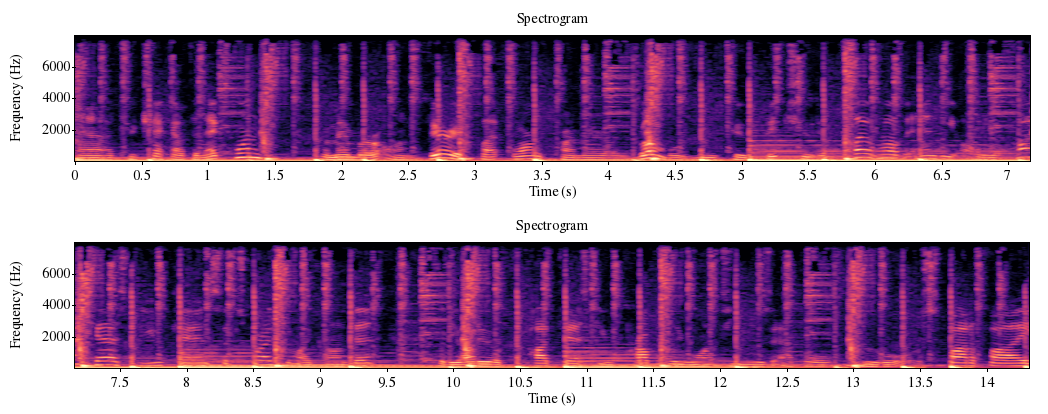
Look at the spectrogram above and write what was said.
uh, to check out the next one. Remember, on various platforms, primarily Rumble, YouTube, BitChute, and CloutHub, and the audio podcast, you can subscribe to my content. For the audio podcast, you probably want to use Apple, Google, or Spotify.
